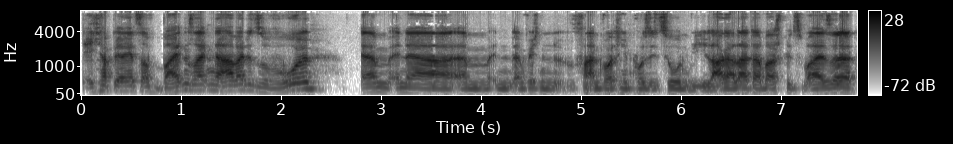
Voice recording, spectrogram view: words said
ich habe ja jetzt auf beiden Seiten gearbeitet, sowohl ähm, in, der, ähm, in irgendwelchen verantwortlichen Positionen wie Lagerleiter beispielsweise,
